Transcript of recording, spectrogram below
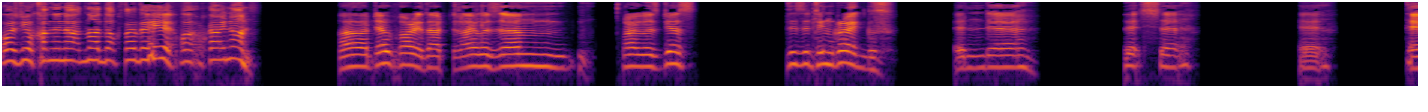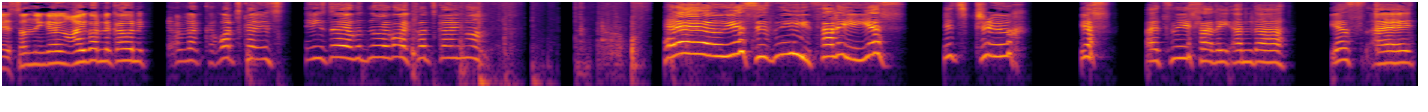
Why is you're coming out of Nine Docks over here? What's going on? Uh, don't worry about it. I was, um, I was just visiting Greg's, and, uh, Let's, uh, uh, there's something going on. I got to go and, I'm like, what's going, he's there with no wife, what's going on? Hello, yes, it's me, Sally, yes, it's true. Yes, it's me, Sally, and, uh, yes, I,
